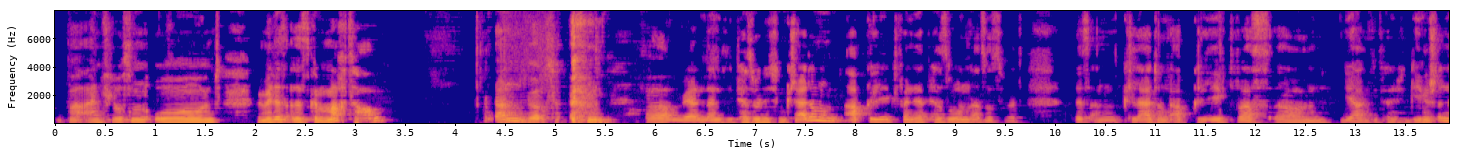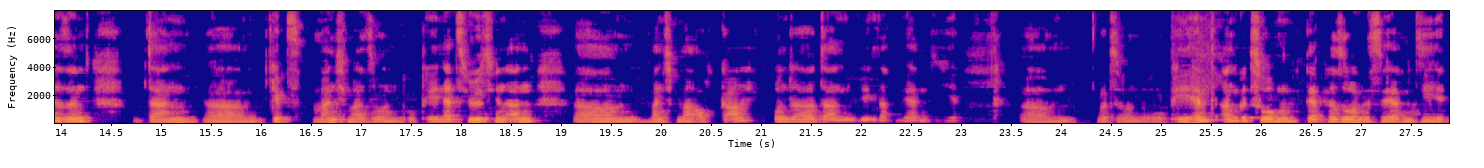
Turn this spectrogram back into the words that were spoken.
beeinflussen. Und wenn wir das alles gemacht haben, dann wird, äh, werden dann die persönlichen Kleidungen abgelegt von der Person. Also es wird alles an Kleidung abgelegt, was ähm, ja die persönlichen Gegenstände sind. Dann ähm, gibt's manchmal so ein OP-Netzhöschen an, ähm, manchmal auch gar nicht drunter. Dann, wie gesagt, werden die ähm, wird so ein OP-Hemd angezogen der Person. Es werden die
